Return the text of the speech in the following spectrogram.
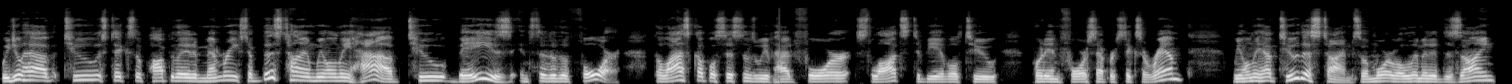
We do have two sticks of populated memory, except this time we only have two bays instead of the four. The last couple systems we've had four slots to be able to put in four separate sticks of RAM. We only have two this time, so more of a limited design.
